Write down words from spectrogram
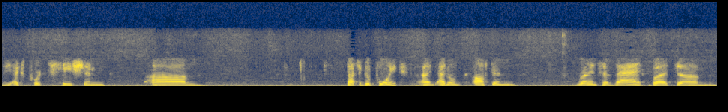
the exportation. Um, that's a good point. I, I don't often run into that, but um,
